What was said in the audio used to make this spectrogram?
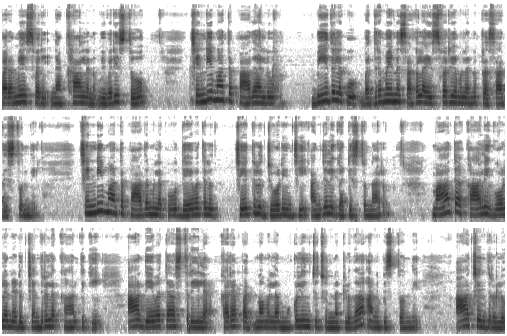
పరమేశ్వరి నఖాలను వివరిస్తూ చండీమాత పాదాలు బీదలకు భద్రమైన సకల ఐశ్వర్యములను ప్రసాదిస్తుంది. చండీమాత పాదములకు దేవతలు చేతులు జోడించి అంజలి ఘటిస్తున్నారు. మాత కాలి గోళనెడు చంద్రుల కాంతికి ఆ దేవతా స్త్రీల కర పద్మముల ముకులించుచున్నట్లుగా అనిపిస్తుంది. ఆ చంద్రులు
